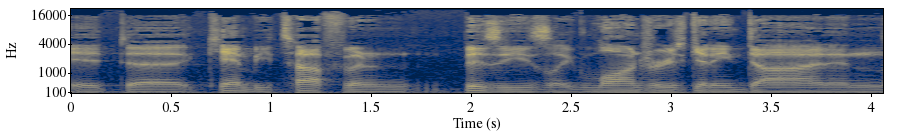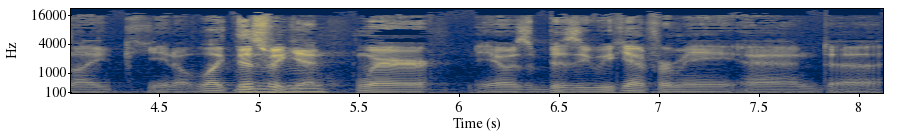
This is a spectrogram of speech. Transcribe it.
it uh, can be tough when busy is like laundry's getting done and like you know like this weekend where you know it was a busy weekend for me and uh,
